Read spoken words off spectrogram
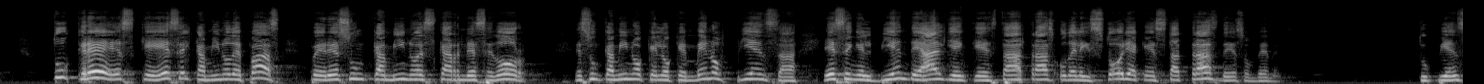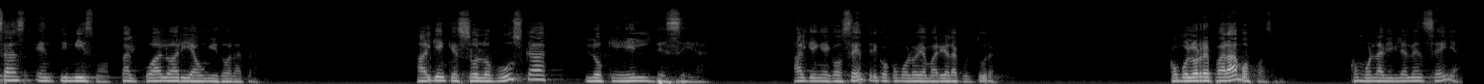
Tú crees que es el camino de paz, pero es un camino escarnecedor. Es un camino que lo que menos piensa es en el bien de alguien que está atrás o de la historia que está atrás de esos memes. Tú piensas en ti mismo, tal cual lo haría un idólatra. Alguien que solo busca lo que él desea. Alguien egocéntrico, como lo llamaría la cultura. Como lo reparamos, pastor. Como la Biblia lo enseña.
